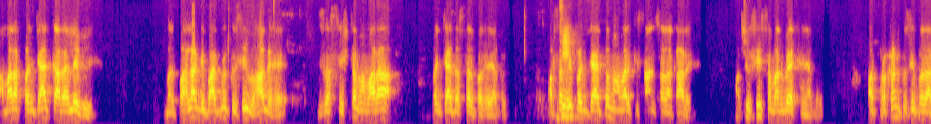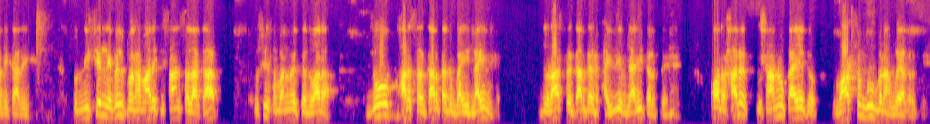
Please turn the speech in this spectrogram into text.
हमारा पंचायत कार्यालय भी है। पहला डिपार्टमेंट कृषि विभाग है, जिसका सिस्टम हमारा पंचायत स्तर पर है यहाँ पर और सभी पंचायतों में हमारे किसान सलाहकार है। और कृषि समन्वयक है यहाँ पर और प्रखंड कृषि पदाधिकारी है। तो नीचे लेवल पर हमारे किसान सलाहकार कृषि समन्वय के द्वारा जो भारत सरकार का जो गाइडलाइन है जो राज्य सरकार का एडवाइजरी जारी करते हैं और हर किसानों का एक व्हाट्सएप ग्रुप बना हुआ करते हैं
